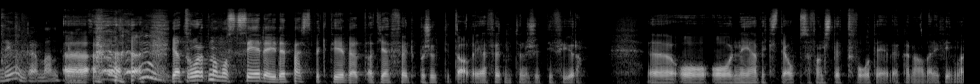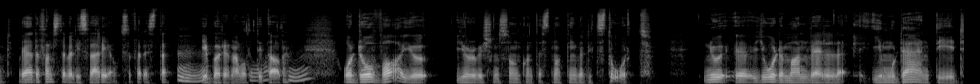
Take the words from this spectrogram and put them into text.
Det undrar man. Eh, jag tror att man måste se det i det perspektivet att jag är född på 70-talet. Jag är född 1974. Eh, och, och när jag växte upp så fanns det två tv-kanaler i Finland. Ja, det fanns det väl i Sverige också förresten, i början av 80-talet. Och då var ju Eurovision Song Contest något väldigt stort. Nu eh, gjorde man väl i modern tid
